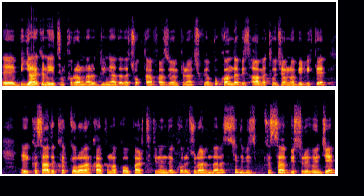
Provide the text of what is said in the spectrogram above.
e, bir yaygın eğitim programları dünyada da çok daha fazla ön plana çıkıyor. Bu konuda biz Ahmet Hocam'la birlikte e, kısa adı 40 yol olan Kalkınma Kooperatifinin de kurucularındanız. Şimdi biz kısa bir süre önce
